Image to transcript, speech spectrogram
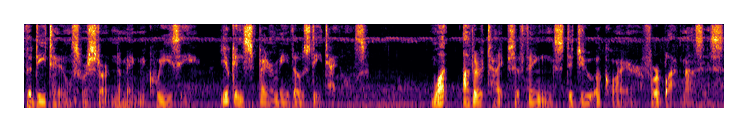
the details were starting to make me queasy. You can spare me those details. What other types of things did you acquire for Black Masses?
